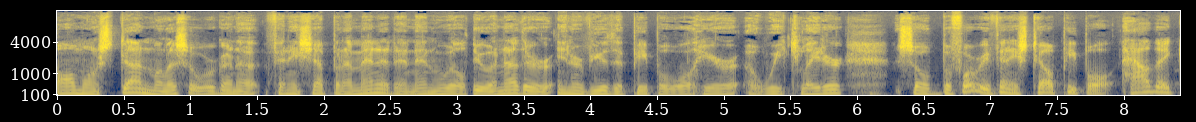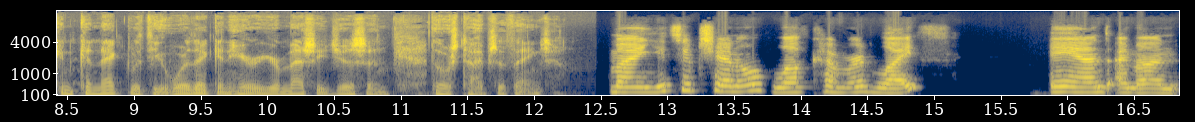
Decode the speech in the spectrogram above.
almost done, Melissa. We're going to finish up in a minute and then we'll do another interview that people will hear a week later. So before we finish, tell people how they can connect with you, where they can hear your messages and those types of things. My YouTube channel, Love Covered Life. And I'm on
